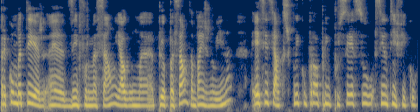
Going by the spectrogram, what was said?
Para combater a desinformação e alguma preocupação também genuína, é essencial que se explique o próprio processo científico,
